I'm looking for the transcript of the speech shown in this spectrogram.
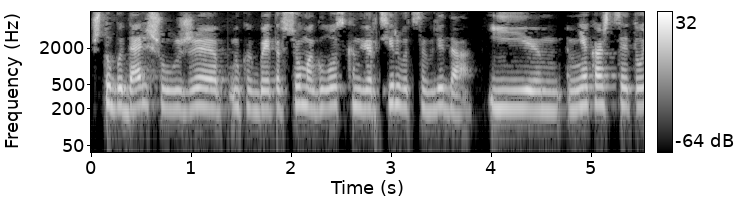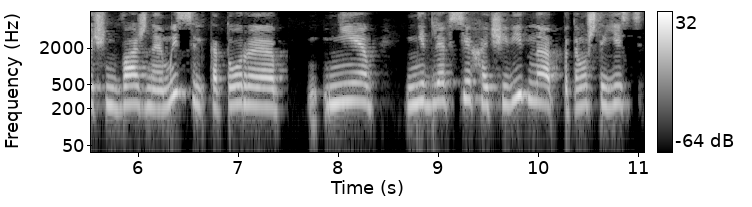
чтобы дальше уже, ну, как бы это все могло сконвертироваться в лида. И мне кажется, это очень важная мысль, которая не не для всех очевидно, потому что есть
